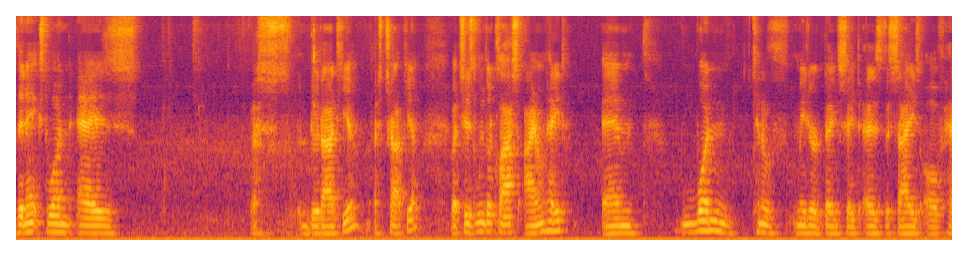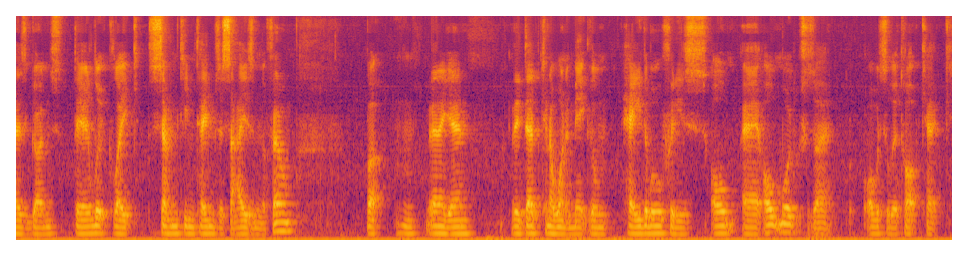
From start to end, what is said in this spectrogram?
the next one is this doodad here, this chap here, which is leader class Ironhide. Um, one kind of major downside is the size of his guns. They look like 17 times the size in the film, but hmm, then again, they did kind of want to make them hideable for his alt, uh, alt mode, which is a, obviously the TopKick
